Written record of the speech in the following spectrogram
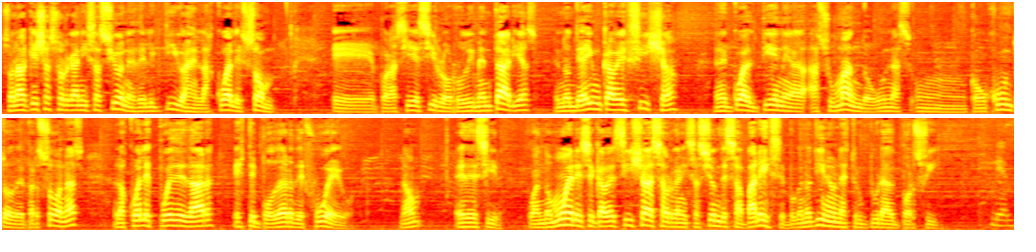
Son aquellas organizaciones delictivas en las cuales son, eh, por así decirlo, rudimentarias, en donde hay un cabecilla en el cual tiene a, a su mando unas- un conjunto de personas a los cuales puede dar este poder de fuego, ¿no? Es decir, cuando muere ese cabecilla, esa organización desaparece porque no tiene una estructura de por sí Bien.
